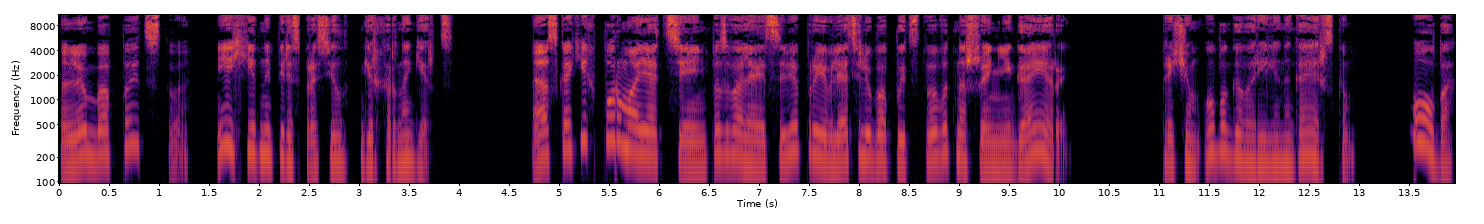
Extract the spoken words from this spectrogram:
«Любопытство?» — ехидно переспросил Герхарнагерц. А с каких пор моя тень позволяет себе проявлять любопытство в отношении Гаэры? Причем оба говорили на гаэрском. Оба!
